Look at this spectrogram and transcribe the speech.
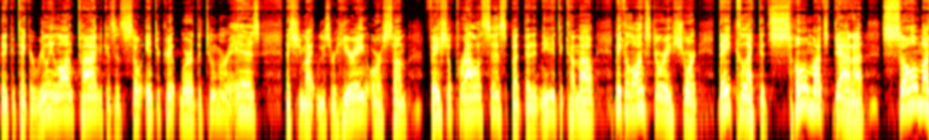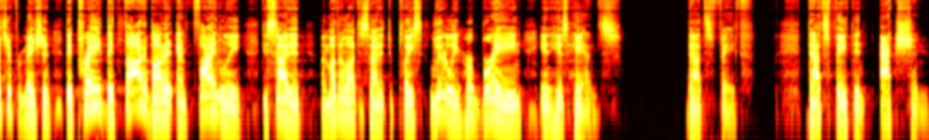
that it could take a really long time because it's so intricate where the tumor is that she might lose her hearing or some facial paralysis, but that it needed to come out. Make a long story short, they collected so much data, so much information. They prayed, they thought about it, and finally decided, my mother in law decided to place literally her brain in his hands. That's faith. That's faith in action.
